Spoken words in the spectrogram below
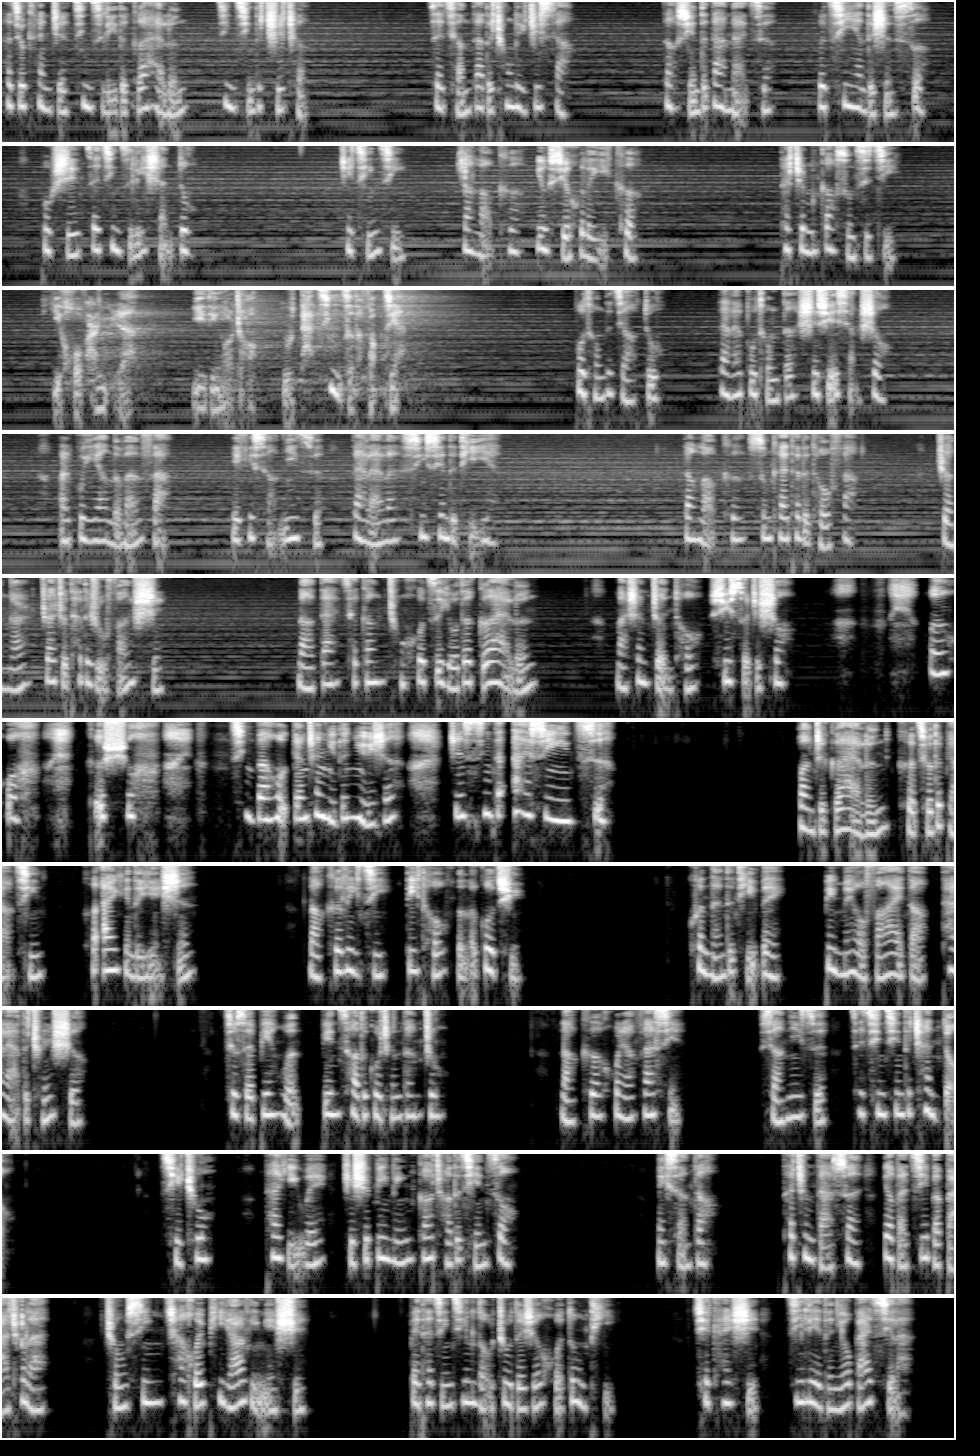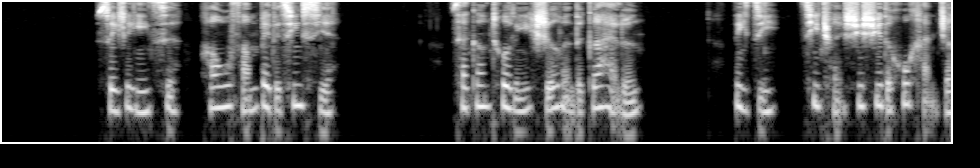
他就看着镜子里的葛海伦尽情的驰骋，在强大的冲力之下。倒悬的大奶子和气焰的神色，不时在镜子里闪动。这情景让老柯又学会了一课。他这么告诉自己：以后玩女人，一定要找有大镜子的房间。不同的角度，带来不同的视觉享受，而不一样的玩法，也给小妮子带来了新鲜的体验。当老柯松开她的头发，转而抓住她的乳房时，脑袋才刚重获自由的葛艾伦，马上转头虚索着说：“问我，可说，请把我当成你的女人，真心的爱惜一次。望着葛艾伦渴求的表情和哀怨的眼神，老柯立即低头吻了过去。困难的体位并没有妨碍到他俩的唇舌。就在边吻边操的过程当中，老柯忽然发现，小妮子在轻轻的颤抖。起初，他以为只是濒临高潮的前奏。没想到，他正打算要把鸡巴拔出来，重新插回屁眼里面时，被他紧紧搂住的惹火胴体，却开始激烈的扭摆起来。随着一次毫无防备的倾斜，才刚脱离舌吻的葛海伦，立即气喘吁吁的呼喊着：“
